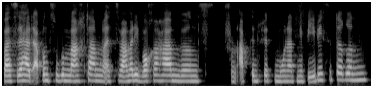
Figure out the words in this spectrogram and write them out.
Was wir halt ab und zu gemacht haben, als zweimal die Woche haben wir uns schon ab den vierten Monat eine Babysitterin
